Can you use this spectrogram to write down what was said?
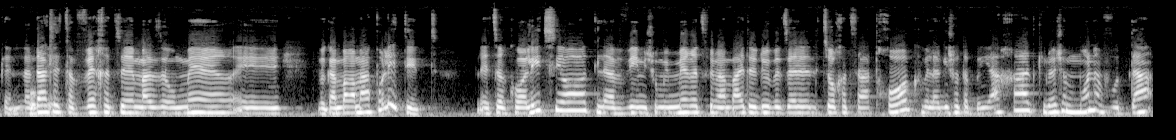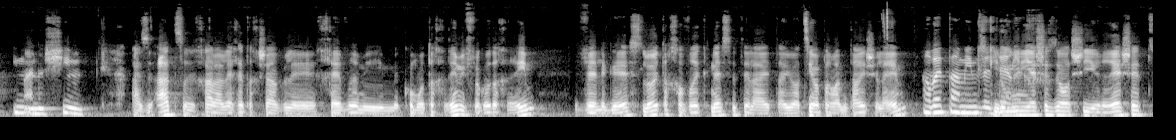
כן, לדעת אוקיי. לתווך את זה, מה זה אומר, אה, וגם ברמה הפוליטית. לייצר קואליציות, להביא מישהו ממרץ ומהבית היהודי וזה לצורך הצעת חוק ולהגיש אותה ביחד, כאילו יש המון עבודה עם אנשים. אז את צריכה ללכת עכשיו לחבר'ה ממקומות אחרים, מפלגות אחרים, ולגייס לא את החברי כנסת, אלא את היועצים הפרלמנטריים שלהם. הרבה פעמים זה כאילו דרך. מין יש איזושהי רשת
